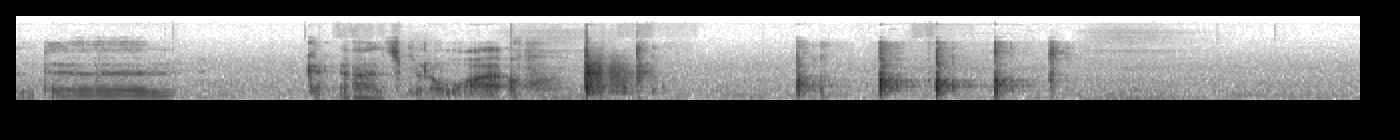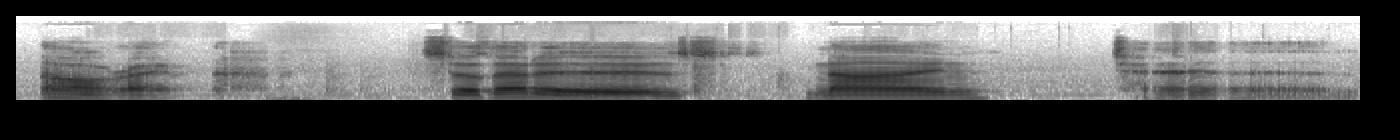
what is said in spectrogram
And then, God, it's been a while. All right. So that is 9, 10,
